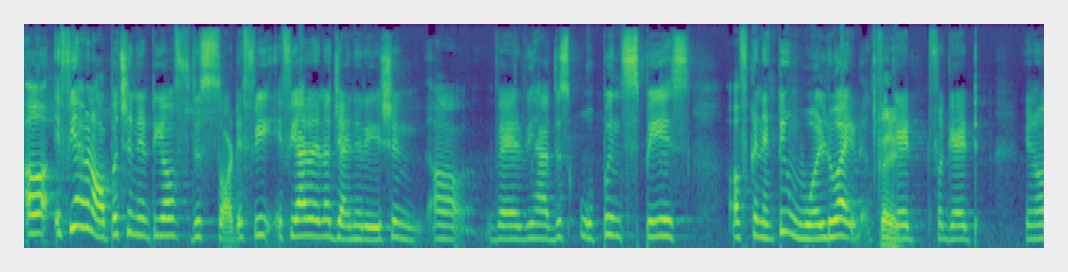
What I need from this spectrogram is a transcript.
uh, if we have an opportunity of this sort, if we if we are in a generation uh, where we have this open space of connecting worldwide, forget forget you know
